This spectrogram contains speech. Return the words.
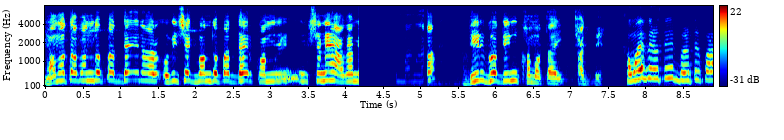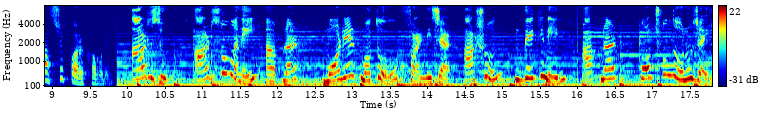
মমতা বন্দ্যোপাধ্যায়ের আর অভিষেক বন্দ্যোপাধ্যায়ের কমিশনে আগামী বাংলা দীর্ঘদিন ক্ষমতায় থাকবে। সময় বিরতির বিরতির পর আসছে পরের খবরে। আরজু আরজু মানেই আপনার মনের মতো ফার্নিচার আসুন দেখে নিন আপনার পছন্দ অনুযায়ী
